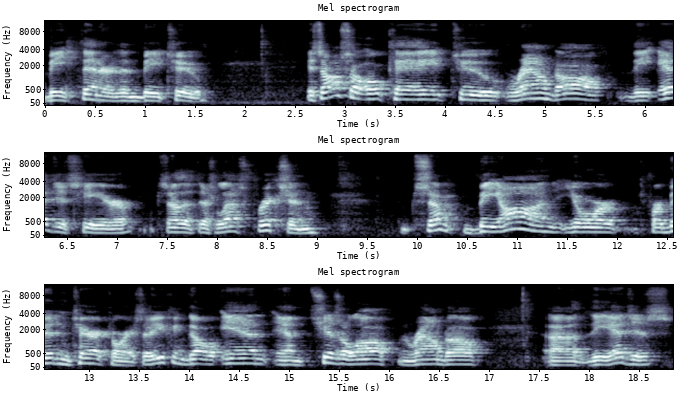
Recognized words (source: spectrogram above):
be thinner than B2. It's also okay to round off the edges here so that there's less friction some beyond your forbidden territory. So you can go in and chisel off and round off uh, the edges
